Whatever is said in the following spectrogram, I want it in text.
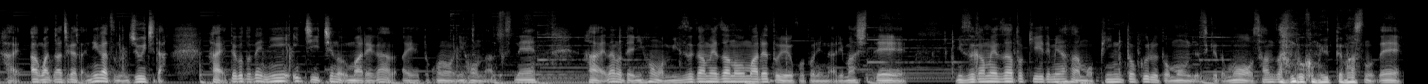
はい。あ、間違えた。2月の11だ。はい。ということで、211の生まれが、えっ、ー、と、この日本なんですね。はい。なので、日本は水亀座の生まれということになりまして、水亀座と聞いて皆さんもピンとくると思うんですけども、散々僕も言ってますので、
